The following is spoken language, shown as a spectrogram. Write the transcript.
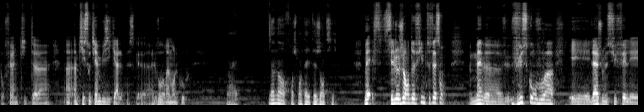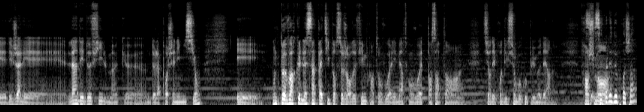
pour faire une petite, euh, un, un petit soutien musical, parce que elle vaut vraiment le coup. Ouais. Non, non, franchement, t'as été gentil. Mais c'est le genre de film, de toute façon, même euh, vu, vu ce qu'on voit, et là je me suis fait les déjà les l'un des deux films que de la prochaine émission, et on ne peut avoir que de la sympathie pour ce genre de film quand on voit les merdes qu'on voit de temps en temps euh, sur des productions beaucoup plus modernes. Franchement. C'est quoi les deux prochains?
